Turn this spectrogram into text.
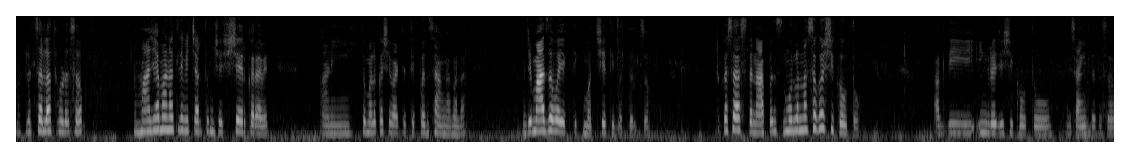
म्हटलं चला थोडंसं माझ्या मनातले विचार तुमच्याशी शेअर करावेत. आणि तुम्हाला कसे वाटते ते पण सांगा मला. म्हणजे माझं वैयक्तिक मत शेतीबद्दलचं. तर कसं असतं ना आपण मुलांना सगळं शिकवतो. अगदी इंग्रजी शिकवतो मी सांगितलं तसं.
